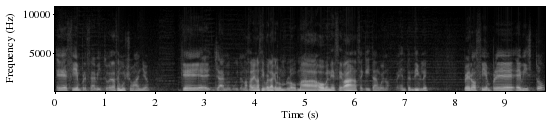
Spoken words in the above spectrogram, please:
eh, siempre se ha visto desde hace muchos años que ya hay muy poquitos nazarenos, así es verdad que los, los más jóvenes se van, se quitan, bueno, es entendible, pero siempre he visto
